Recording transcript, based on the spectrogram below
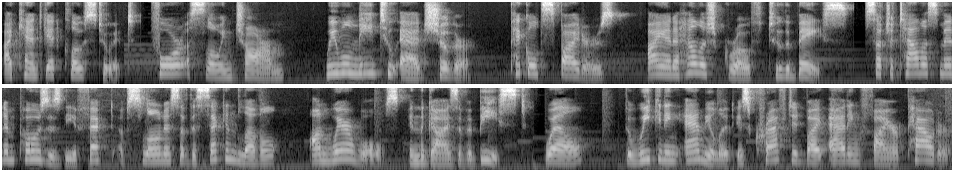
I can't get close to it. For a slowing charm, we will need to add sugar, pickled spiders, eye and a hellish growth to the base. Such a talisman imposes the effect of slowness of the second level on werewolves in the guise of a beast. Well, the weakening amulet is crafted by adding fire powder,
